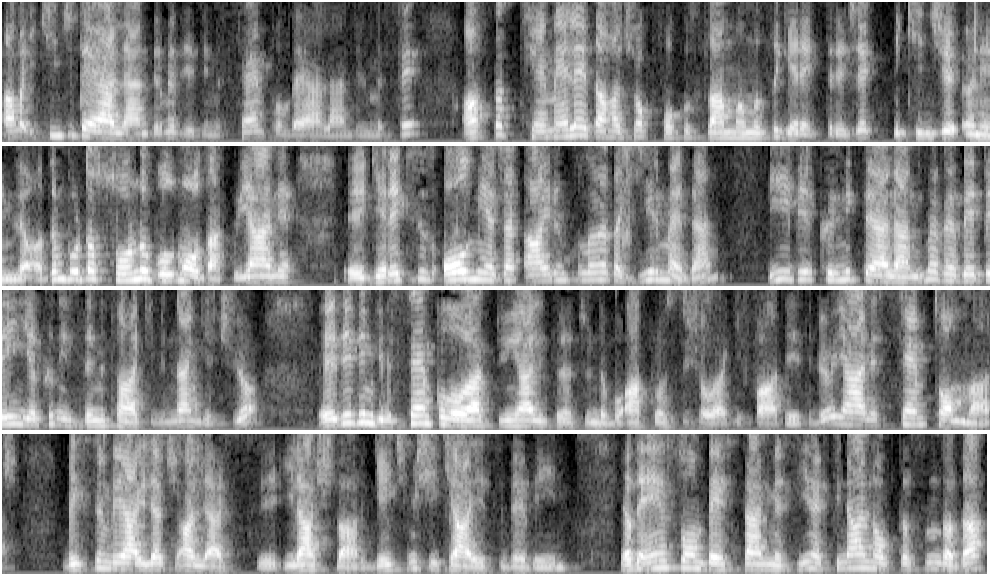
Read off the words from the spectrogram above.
ama ikinci değerlendirme dediğimiz sample değerlendirmesi aslında temele daha çok fokuslanmamızı gerektirecek ikinci önemli adım. Burada sorunu bulma odaklı. Yani e, gereksiz olmayacak ayrıntılara da girmeden iyi bir klinik değerlendirme ve bebeğin yakın izlemi takibinden geçiyor. E, dediğim gibi sample olarak dünya literatüründe bu akrostiş olarak ifade ediliyor. Yani semptomlar, besin veya ilaç alerjisi, ilaçlar, geçmiş hikayesi bebeğin ya da en son beslenmesi yine final noktasında da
